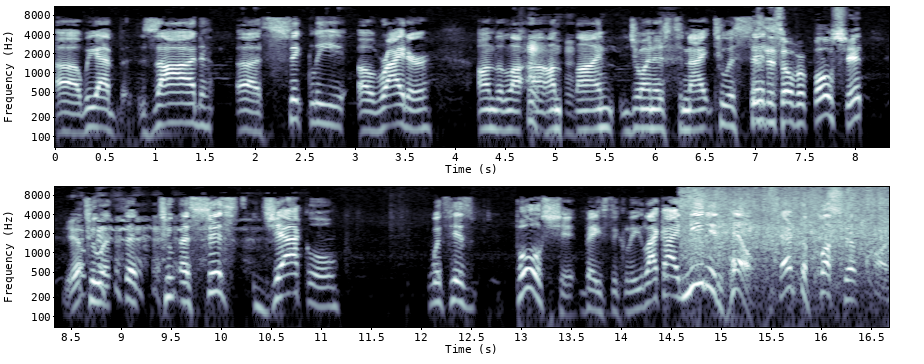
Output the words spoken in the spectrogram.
Uh, we got Zod, uh, sickly uh, writer on the li- uh, on the line. Join us tonight to assist Business over bullshit. Yep. to assi- to assist Jackal with his bullshit, basically. Like I needed help. That's the fucked up part.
